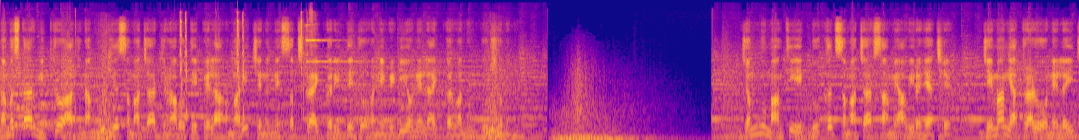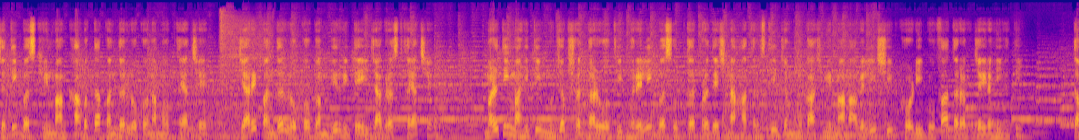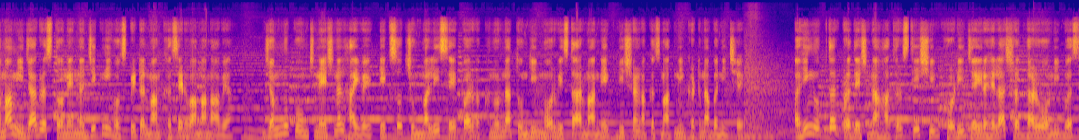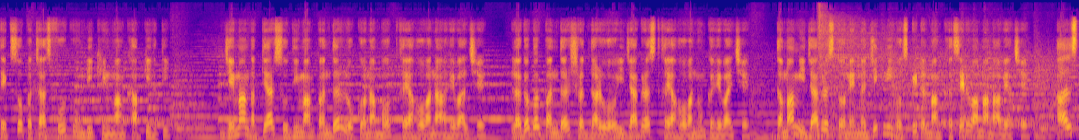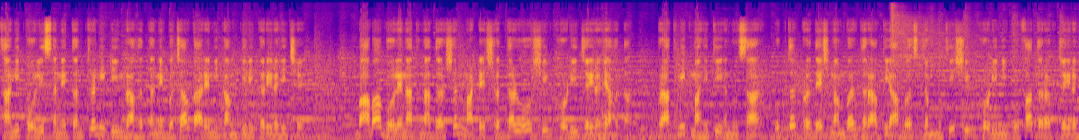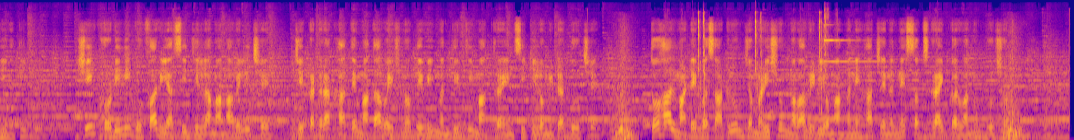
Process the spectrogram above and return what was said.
નમસ્કાર મિત્રો, આજના મુખ્ય સમાચાર જણાવો. તે પહેલા અમારી ચેનલને સબસ્ક્રાઇબ કરી દેજો અને વિડીયોને લાઇક કરવાનું ભૂલશો નહીં. જમ્મુ માંથી એક દુઃખદ સમાચાર સામે આવી રહ્યા છે. જેમાં યાત્રાળુઓને લઈ જતી બસ ખીણમાં ખાબકતા પંદર લોકોના મોત થયા છે, જ્યારે પંદર લોકો ગંભીર રીતે ઈજાગ્રસ્ત થયા છે. મળતી માહિતી મુજબ શ્રદ્ધાળુઓથી ભરેલી બસ ઉત્તર પ્રદેશના હાથરસથી જમ્મુ કાશ્મીરમાં આવેલી શિવખોડી ગુફા તરફ જઈ રહી હતી. તમામ ઈજાગ્રસ્તોને નજીકની હોસ્પિટલમાં ખસેડવામાં આવ્યા. જમ્મુ પૂંચ નેશનલ હાઈવે એકસો ચુમ્માલીસે પર અખનૂરના તુંગી મોર વિસ્તારમાં એક ભીષણ અકસ્માતની ઘટના બની છે. અહીં ઉત્તર પ્રદેશના હાથરસથી શિવ ખોડી જઈ રહેલા શ્રદ્ધાળુઓની બસ એકસો પચાસ ફૂટ ઊંડી ખીણમાં ખાબકી હતી. જેમાં અત્યાર સુધીમાં પંદર લોકોના મોત થયા હોવાના અહેવાલ છે. લગભગ પંદર શ્રદ્ધાળુઓ ઈજાગ્રસ્ત થયા હોવાનું કહેવાય છે. તમામ ઈજાગ્રસ્તોને નજીકની હોસ્પિટલમાં ખસેડવામાં આવ્યા છે. હાલ સ્થાનિક પોલીસ અને તંત્રની ટીમ રાહત અને બચાવ કાર્યની કામગીરી કરી રહી છે. બાબા ભોલેનાથના દર્શન માટે શ્રદ્ધાળુઓ શિવ ખોડી જઈ રહ્યા હતા. પ્રાથમિક માહિતી અનુસાર, ઉત્તર પ્રદેશ નંબર ધરાવતી આ બસ જમ્મુથી શિવ ખોડીની ગુફા તરફ જઈ રહી હતી. શિવ ખોડીની ગુફા રિયાસી જિલ્લામાં આવેલી છે, જે કટરા ખાતે માતા વૈષ્ણો દેવી મંદિરથી માત્ર એંસી કિલોમીટર દૂર છે. તો હાલ માટે બસ આટલું જ. મળીશું નવા વિડીયોમાં અને હા ચેનલને સબસ્ક્રાઇબ કરવાનું ભૂલશો નહીં.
